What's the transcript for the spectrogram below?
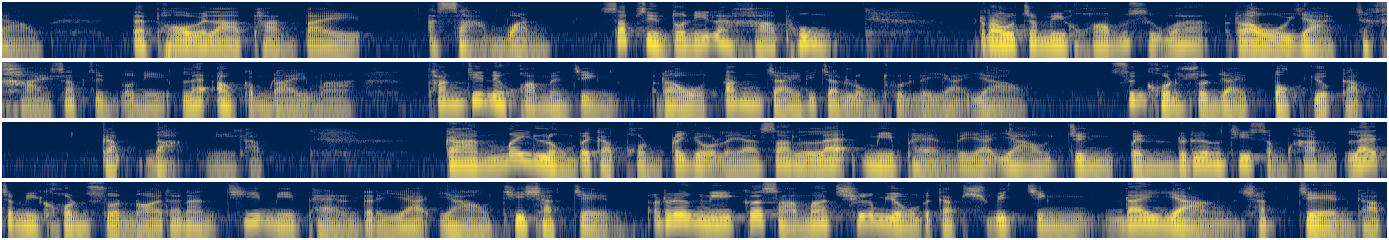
ยาว แต่พอเวลาผ่านไปสามวัน ทรัพย์สินตัวนี้ราคาพุ่ง เราจะมีความรู้สึกว่าเราอยากจะขายทรัพย์สินตัวนี้ และเอากำไรมา ทั้งที่ในความเป็นจริง เราตั้งใจที่จะลงทุนระยะยาว ซึ่งคนส่วนใหญ่ตกอยู่กับกับดักนี้ครับ การไม่หลงไปกับผลประโยชน์ระยะสั้น และมีแผนระยะยาวจึงเป็นเรื่องที่สำคัญ และจะมีคนส่วนน้อยเท่านั้นที่มีแผนระยะยาวที่ชัดเจน เรื่องนี้ก็สามารถเชื่อมโยงไปกับชีวิตจริงได้อย่างชัดเจนครับ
